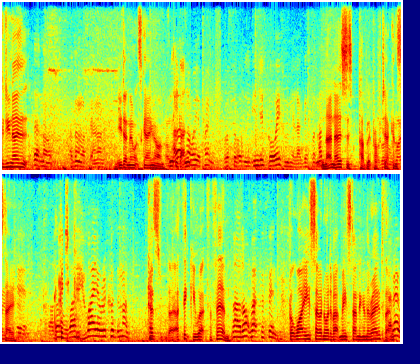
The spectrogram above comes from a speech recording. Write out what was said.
Did you know I don't know. I don't know what's going on. you don't know what's going on? I don't where you're putting it. You can just go away from here like this, but not No, no, this is public property. I can stay. here. I don't know. Why, why you recruit the man? Because I think you work for Finn. No, I don't work for Finn. But why are you so annoyed about me standing in the road I then? know,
